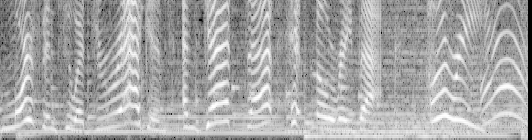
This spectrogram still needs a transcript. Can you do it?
morph into a dragon and get that hypno ray back. Hurry! Ah!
